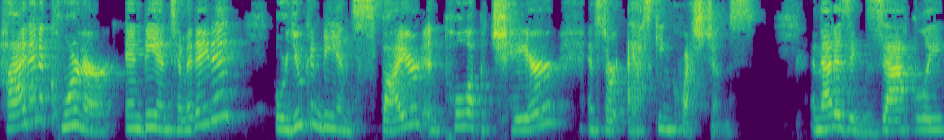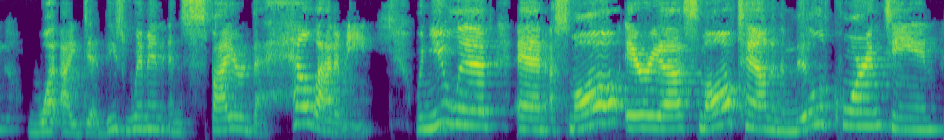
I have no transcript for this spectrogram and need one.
hide in a corner and be intimidated, or you can be inspired and pull up a chair and start asking questions. And that is exactly what I did. These women inspired the hell out of me. When you live in a small area, small town in the middle of quarantine,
